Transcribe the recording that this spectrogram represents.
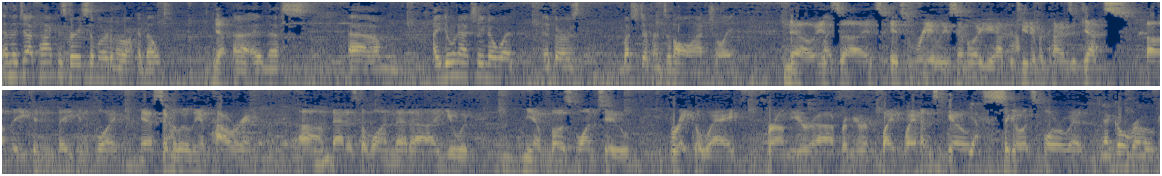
And the jetpack is very similar to the rocket belt Yeah. uh, in this. Um, I don't actually know what if there's much difference at all. Actually, No, it's uh, it's it's really similar. You have the two different kinds of jets um, that you can that you can deploy. Yeah, similarly empowering. Um, that is the one that uh, you would you know most want to break away from your uh, from your flight plan to go Yes. to go explore with. yeah, go rogue.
